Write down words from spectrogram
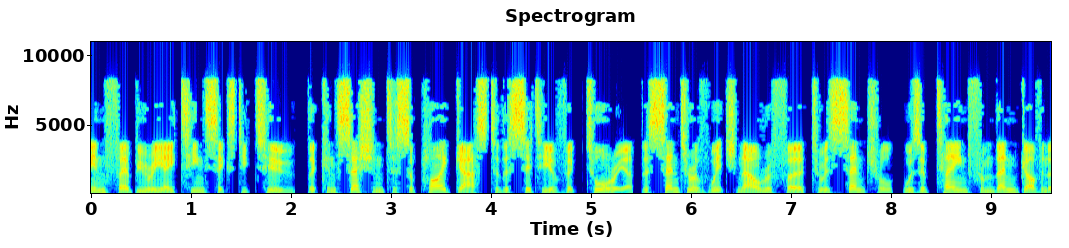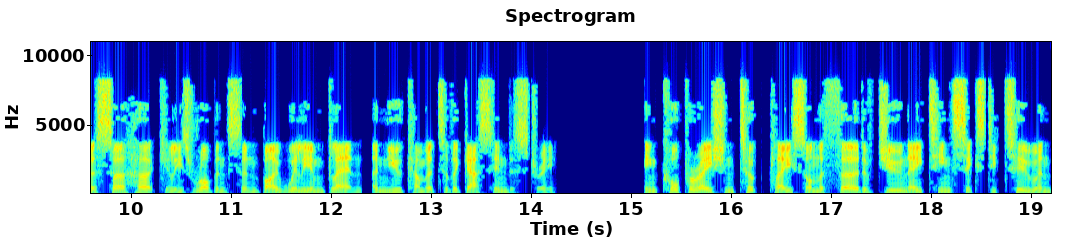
In February 1862, the concession to supply gas to the city of Victoria the centre of which now referred to as Central, was obtained from then-Governor Sir Hercules Robinson by William Glenn, a newcomer to the gas industry. Incorporation took place on 3 June 1862 and,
